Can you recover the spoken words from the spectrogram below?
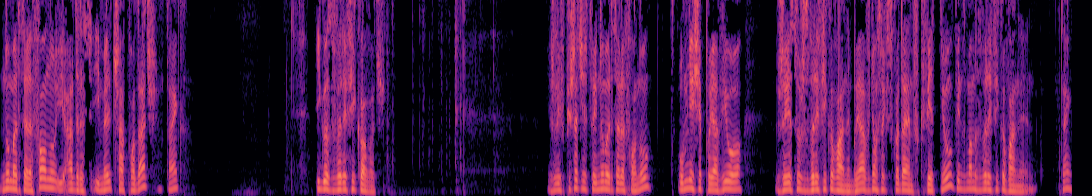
Numer telefonu i adres e-mail trzeba podać, tak? I go zweryfikować. Jeżeli wpiszecie tutaj numer telefonu, u mnie się pojawiło, że jest już zweryfikowany, bo ja wniosek składałem w kwietniu, więc mam zweryfikowany. Tak?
